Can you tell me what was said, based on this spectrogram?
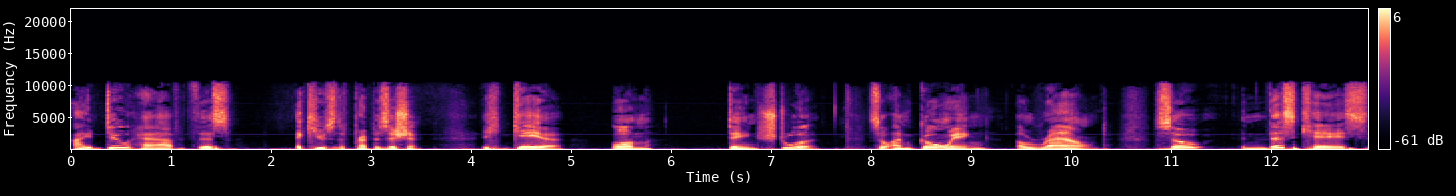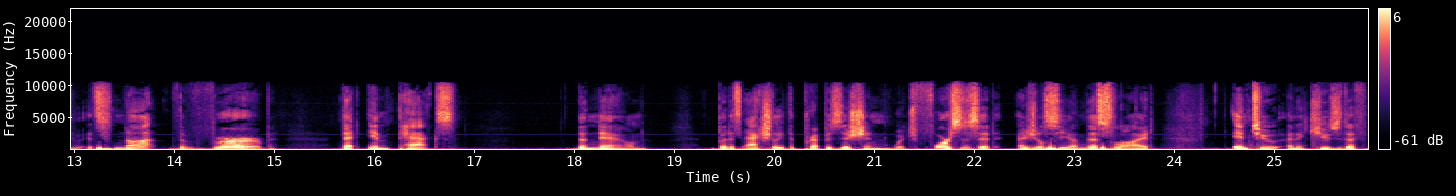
I do have this accusative preposition. Ich gehe um den Stuhl. So I'm going around. So in this case, it's not the verb that impacts the noun, but it's actually the preposition which forces it, as you'll see on this slide, into an accusative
